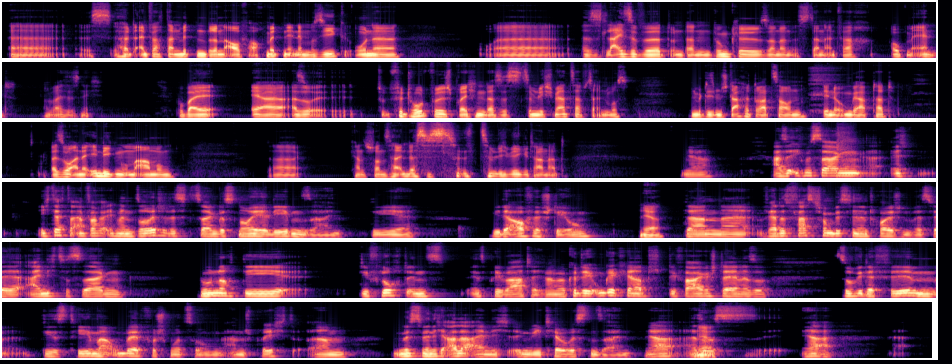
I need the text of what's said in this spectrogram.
äh, es hört einfach dann mittendrin auf, auch mitten in der Musik, ohne äh, dass es leise wird und dann dunkel, sondern ist dann einfach Open End. Man weiß es nicht. Wobei er, also äh, für Tod würde sprechen, dass es ziemlich schmerzhaft sein muss. Mit diesem Stacheldrahtzaun, den er umgehabt hat. Bei so einer innigen Umarmung, da kann es schon sein, dass es ziemlich wehgetan hat. Ja. Also ich muss sagen, ich, ich dachte einfach, ich meine, sollte das sozusagen das neue Leben sein, die Wiederauferstehung, ja. dann äh, wäre das fast schon ein bisschen enttäuschend, weil es wäre ja eigentlich sozusagen nur noch die, die Flucht ins, ins Private. Ich meine, man könnte ja umgekehrt die Frage stellen, also so wie der Film dieses Thema Umweltverschmutzung anspricht, ähm, müssen wir nicht alle eigentlich irgendwie Terroristen sein. Ja, also ja. es, ja,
